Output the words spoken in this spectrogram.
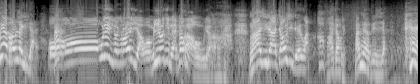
မင်းကဘာလို့လိုက်ရတာအော်ဦးလေးကြီးတော့ကျွန်တော်လည်းကြီးရပါဘောမီးရောကြီးလည်းအပြောခံအောင်ဦးလေးငါရှိတာအကြောင်းရှိတယ်ကွာဟာဘာအကြောင်းလဲငါမျက်နှာသေးချာဟဲ့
